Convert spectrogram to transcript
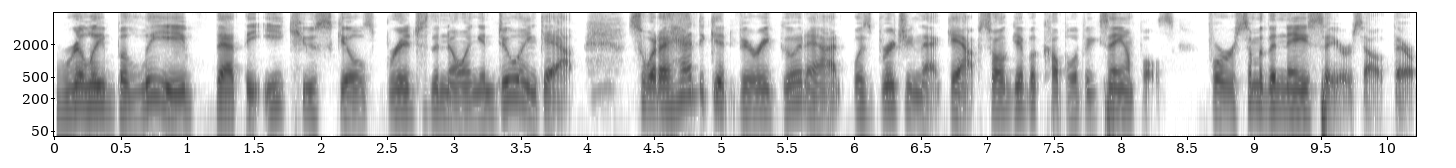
Really believe that the EQ skills bridge the knowing and doing gap. So, what I had to get very good at was bridging that gap. So, I'll give a couple of examples for some of the naysayers out there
